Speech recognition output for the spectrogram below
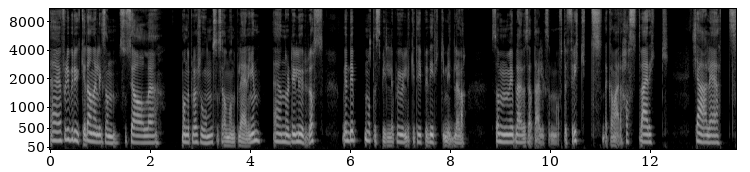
Eh, for de bruker denne liksom sosiale manipulasjonen, sosial manipuleringen, eh, når de lurer oss. De på en måte spiller på ulike typer virkemidler, da. Som vi pleier å si at det er liksom ofte frykt, det kan være hastverk, kjærlighet,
